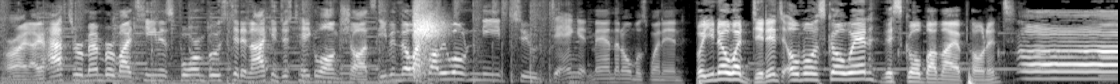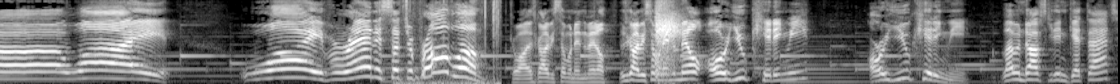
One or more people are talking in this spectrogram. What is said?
All right, I have to remember my team is form boosted and I can just take long shots, even though I probably won't need to. Dang it, man, that almost went in. But you know what didn't almost go in? This goal by my opponent. Uh, why? Why? Varane is such a problem. Come on, there's gotta be someone in the middle. There's gotta be someone in the middle. are you kidding me? Are you kidding me? Lewandowski didn't get that?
